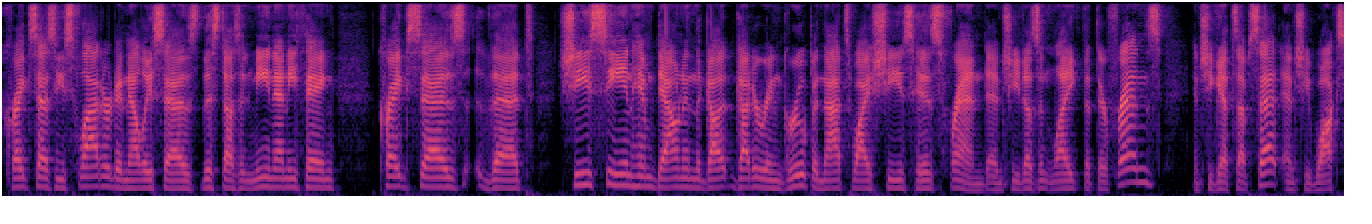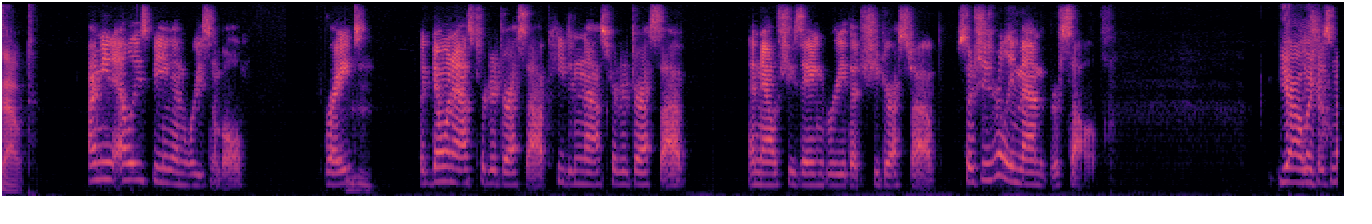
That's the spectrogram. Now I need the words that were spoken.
Craig says he's flattered, and Ellie says this doesn't mean anything. Craig says that she's seeing him down in the gut- gutter in group, and that's why she's his friend, and she doesn't like that they're friends, and she gets upset and she walks out. I mean, Ellie's being unreasonable, right? Like, no one asked her to dress up. He didn't ask her to dress up. And now she's angry that she dressed up. So she's really mad at herself. Yeah, Like, like she's not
